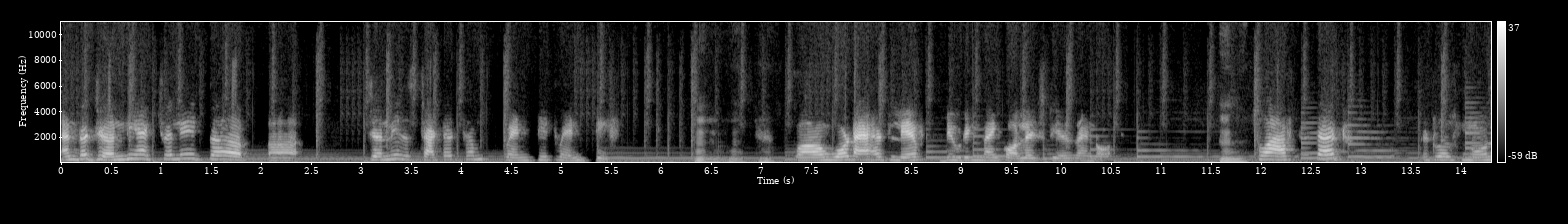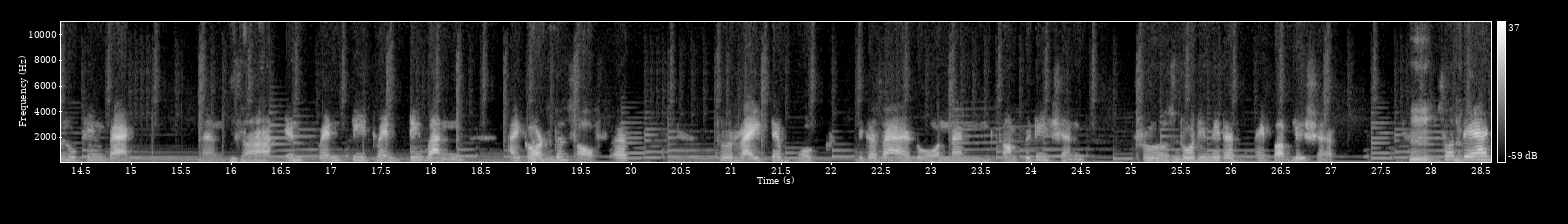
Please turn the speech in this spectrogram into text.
and the journey actually the uh, journey started from 2020 uh, what i had left during my college days and all. So after that it was no looking back. And uh, in 2021 i got Mhm. this offer to write a book because i had won a competition through Mhm. StoryMirror my publisher so they had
